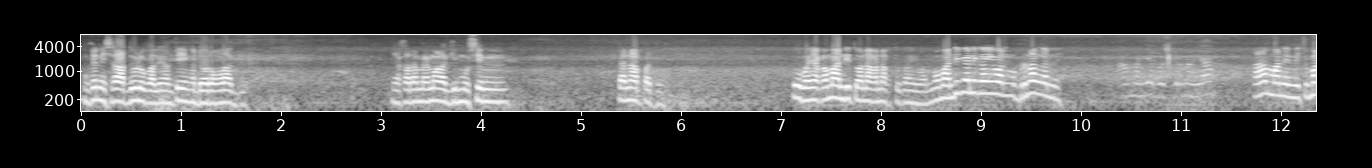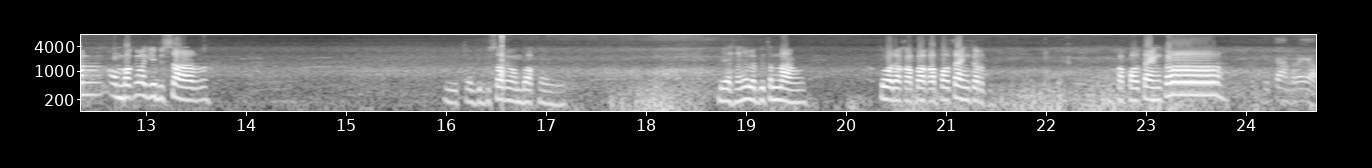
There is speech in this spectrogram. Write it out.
Mungkin istirahat dulu kali nanti ngedorong lagi. Ya karena memang lagi musim kan apa tuh? Tuh banyak yang mandi tuh anak-anak tuh Kang Iwan. Mau mandi kan nih Kang Iwan? Mau berenang kan nih? Aman ya buat berenang ya? Aman ini, cuman ombaknya lagi besar. Itu lagi besar ombaknya nih. Biasanya lebih tenang. Tuh ada kapal-kapal tanker. Kapal tanker Ke Chandra ya?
